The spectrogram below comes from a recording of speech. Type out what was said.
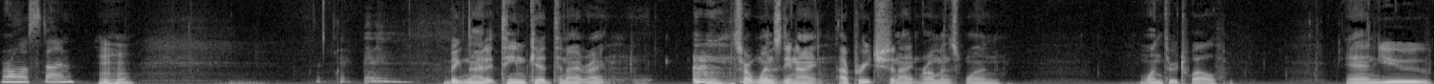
We're almost done. Mm-hmm. Big night at Team Kid tonight, right? it's our Wednesday night. I preach tonight, Romans 1, 1 through 12. And you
